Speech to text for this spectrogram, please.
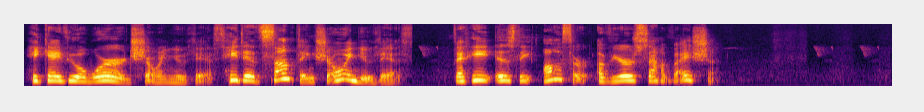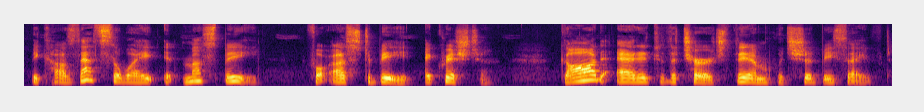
He gave you a word showing you this. He did something showing you this, that He is the author of your salvation. Because that's the way it must be for us to be a Christian. God added to the church them which should be saved.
